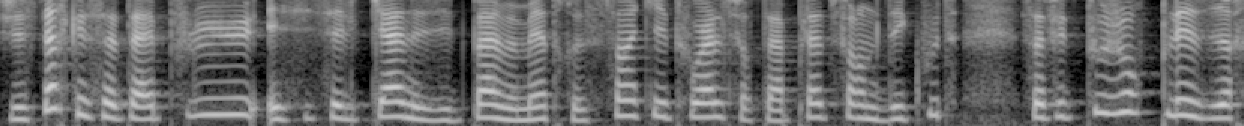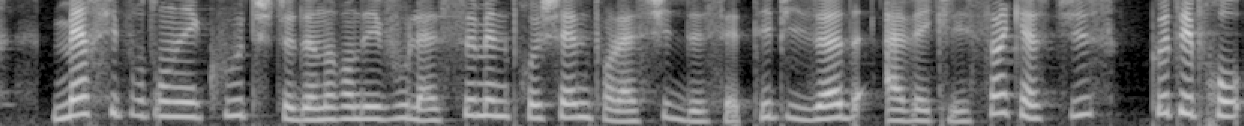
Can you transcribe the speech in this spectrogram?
J'espère que ça t'a plu et si c'est le cas, n'hésite pas à me mettre 5 étoiles sur ta plateforme d'écoute. Ça fait toujours plaisir. Merci pour ton écoute. Je te donne rendez-vous la semaine prochaine pour la suite de cet épisode avec les 5 astuces côté pro.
